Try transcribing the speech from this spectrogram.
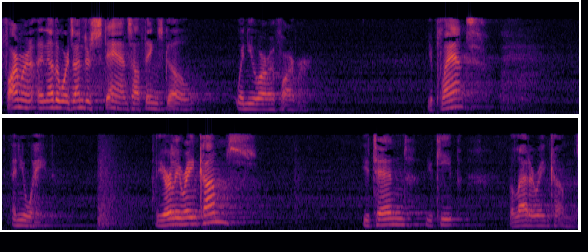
A farmer, in other words, understands how things go when you are a farmer. You plant and you wait. The early rain comes, you tend, you keep, the latter rain comes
